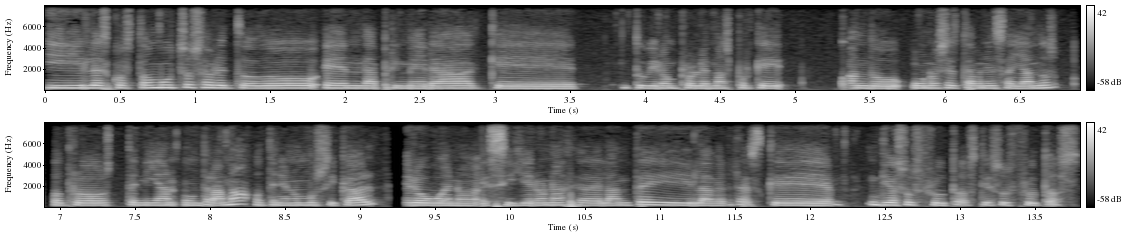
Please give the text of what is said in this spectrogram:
Y les costó mucho, sobre todo en la primera, que tuvieron problemas porque cuando unos estaban ensayando, otros tenían un drama o tenían un musical, pero bueno, siguieron hacia adelante y la verdad es que dio sus frutos, dio sus frutos.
